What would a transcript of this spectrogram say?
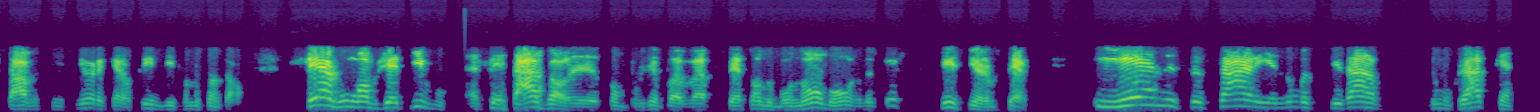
estava, sim senhora, que era o crime de difamação tal. Serve um objetivo aceitável, eh, como por exemplo a proteção do bom nome, a honra das pessoas? Sim senhora, serve. E é necessária numa sociedade democrática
